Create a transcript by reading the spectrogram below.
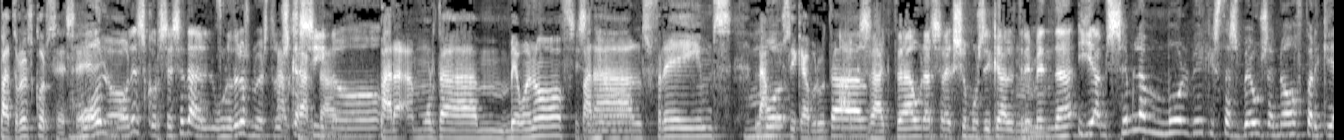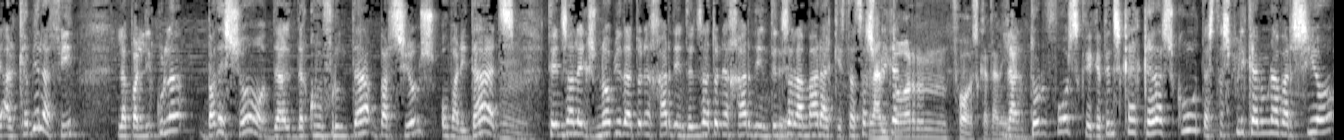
patró Scorsese. Eh? molt, Allò- molt Scorsese del uno de los nuestros Exacte. Casino Para, amb molta veu en off, Sí, senyor. para els frames, la Molt- música brutal... Exacte, una selecció musical tremenda i em sembla molt bé aquestes veus en off perquè al cap i a la fi la pel·lícula va d'això, de, de confrontar versions o veritats. Tens a l'exnòvio de Tony Harding, tens a Tony Harding, tens Sí. a la mare que t'està explicant L'entorn fosc que tenia. l'entorn fosc que, que tens que cadascú t'està explicant una versió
